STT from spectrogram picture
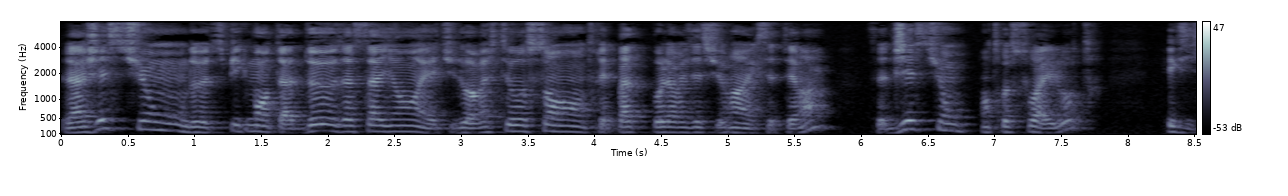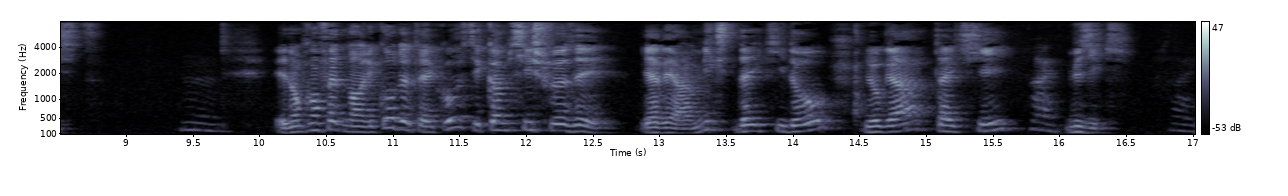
la gestion de, typiquement, tu as deux assaillants et tu dois rester au centre et pas te polariser sur un, etc. Cette gestion entre soi et l'autre existe. Hmm. Et donc, en fait, dans les cours de taiko, c'est comme si je faisais, il y avait un mix d'aïkido, yoga, tai chi, musique. Ouais.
